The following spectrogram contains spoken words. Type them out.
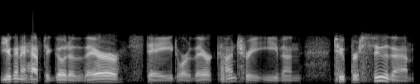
you're going to have to go to their state or their country even to pursue them.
